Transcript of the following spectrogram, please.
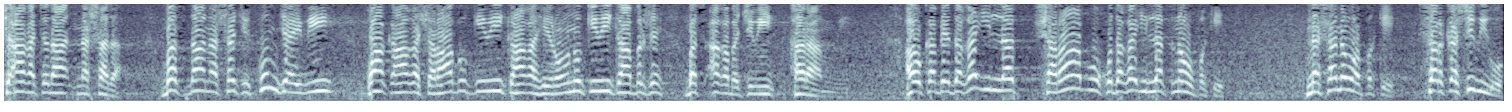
چه هغه چه دا نشه ده بس دا نشه چه کوم جای وی خواه که هغه شرابو کی وی که هغه هیرونو کی وی که هغه بل شی بس هغه به چه وی حرام وی او که به دغه علت شراب و خو دغه علت نه و پکی نشه نه و پکی سرکشی وی و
